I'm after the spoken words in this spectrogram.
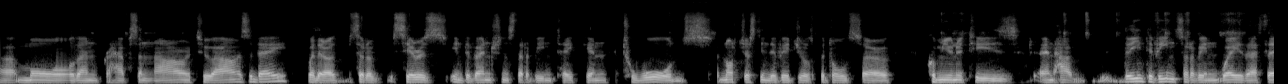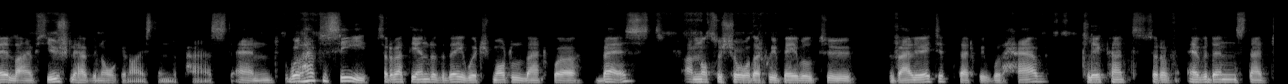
uh, more than perhaps an hour or two hours a day, where there are sort of serious interventions that are being taken towards not just individuals, but also communities and how they intervene sort of in way that their lives usually have been organized in the past. And we'll have to see sort of at the end of the day which model that were best. I'm not so sure that we'll be able to evaluate it, that we will have clear cut sort of evidence that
